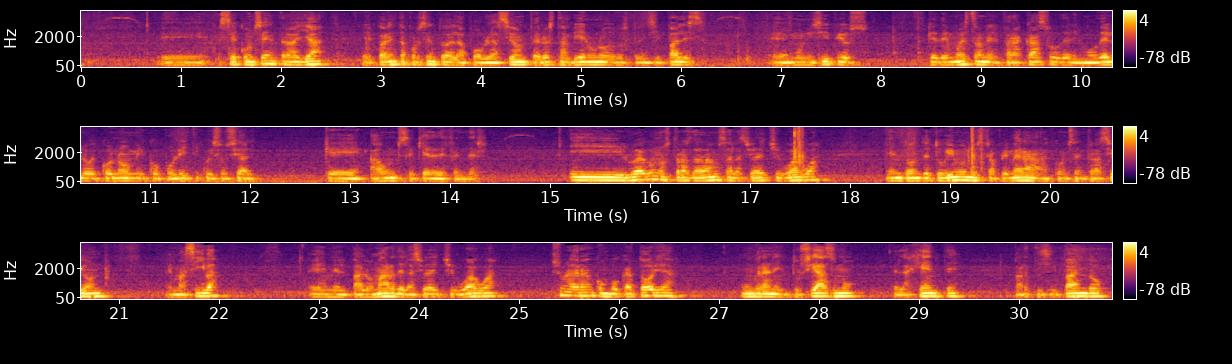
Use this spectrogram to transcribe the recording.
Eh, se concentra allá el 40% de la población, pero es también uno de los principales eh, municipios que demuestran el fracaso del modelo económico, político y social que aún se quiere defender. Y luego nos trasladamos a la ciudad de Chihuahua, en donde tuvimos nuestra primera concentración eh, masiva en el Palomar de la ciudad de Chihuahua. Es una gran convocatoria, un gran entusiasmo de la gente participando.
